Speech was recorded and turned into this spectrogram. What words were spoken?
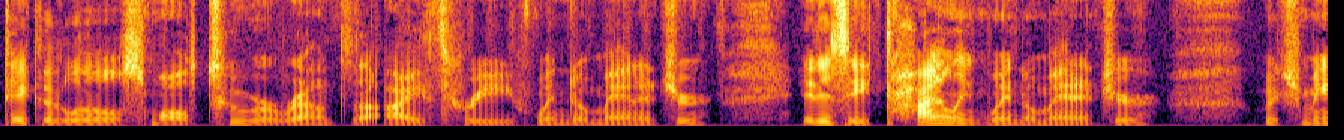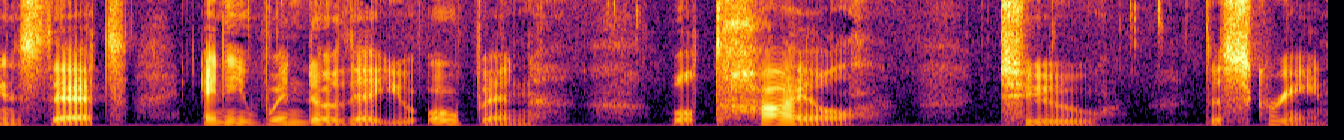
Take a little small tour around the i3 window manager. It is a tiling window manager, which means that any window that you open will tile to the screen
